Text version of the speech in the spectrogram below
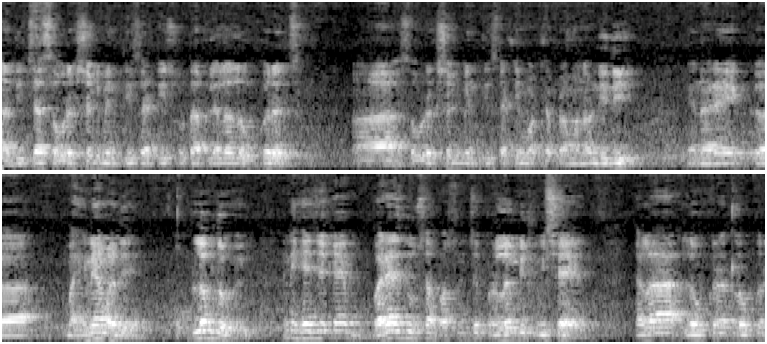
नदीच्या संरक्षक भिंतीसाठी सुद्धा आपल्याला लवकरच संरक्षक भिंतीसाठी मोठ्या प्रमाणावर निधी येणाऱ्या एक महिन्यामध्ये उपलब्ध होईल. आणि हे जे काही बऱ्याच दिवसापासूनचे प्रलंबित विषय आहेत त्याला लवकरात लवकर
